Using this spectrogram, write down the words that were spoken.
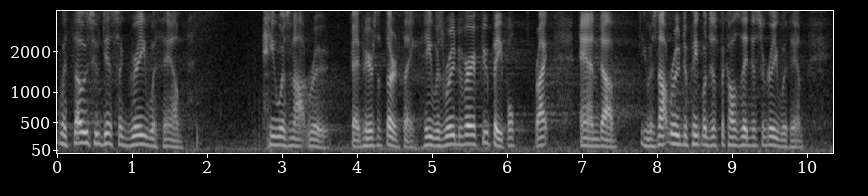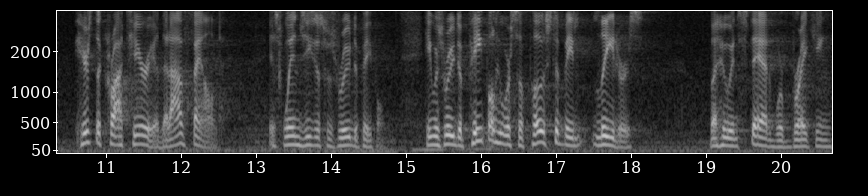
with those who disagree with him, he was not rude. Okay, here's the third thing. He was rude to very few people, right? And uh, he was not rude to people just because they disagreed with him. Here's the criteria that I've found is when Jesus was rude to people. He was rude to people who were supposed to be leaders, but who instead were breaking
